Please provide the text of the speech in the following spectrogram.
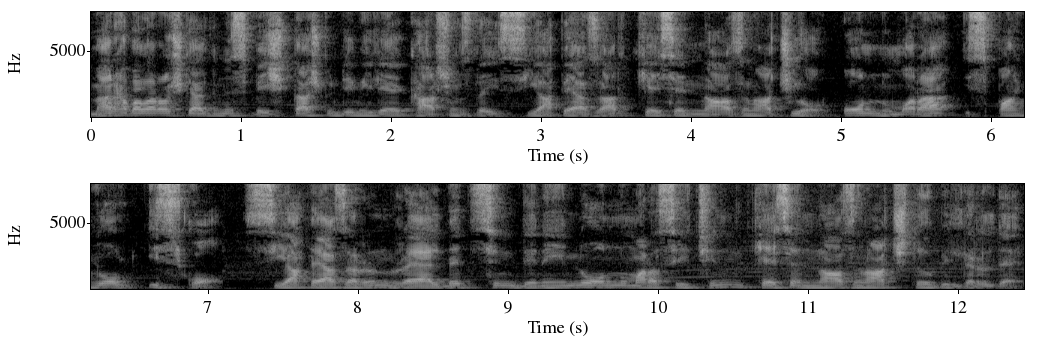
Merhabalar hoş geldiniz. Beşiktaş gündemiyle karşınızdayız. Siyah beyazlar kesenin ağzını açıyor. 10 numara İspanyol Isco. Siyah beyazların Real Betis'in deneyimli 10 numarası için kesenin ağzını açtığı bildirildi.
